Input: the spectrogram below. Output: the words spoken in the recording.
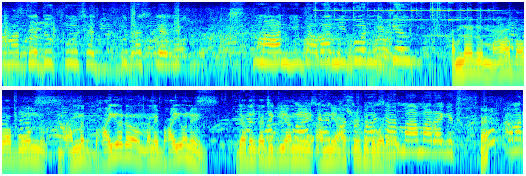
আমার যে দুঃখ সে দুঃখটা মা নি বাবা নি বোন নি কেউ। আপনার মা বাবা বোন আপনার ভাইও মানে ভাইও নেই। যাদের কাছে গিয়ে আমি আপনি আশ্রয় পেতে পারেন। মা মারা গেছে। হ্যাঁ? আমার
